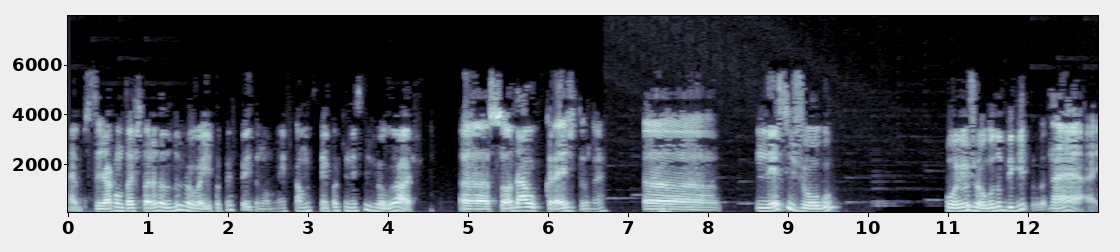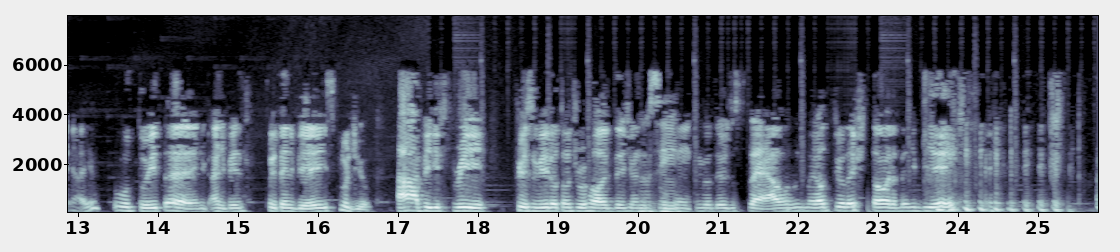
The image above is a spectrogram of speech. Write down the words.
É, você já contou a história toda do jogo aí, foi perfeito. Não vou nem ficar muito tempo aqui nesse jogo, eu acho. Uh, só dar o crédito, né? Uh, nesse jogo foi o jogo do Big, né? Aí, aí o Twitter, a NBA, Twitter NBA explodiu. Ah, Big Three, Chris Middleton, Drew Holiday, Giannis Sim. meu Deus do céu, o melhor trio da história da NBA.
